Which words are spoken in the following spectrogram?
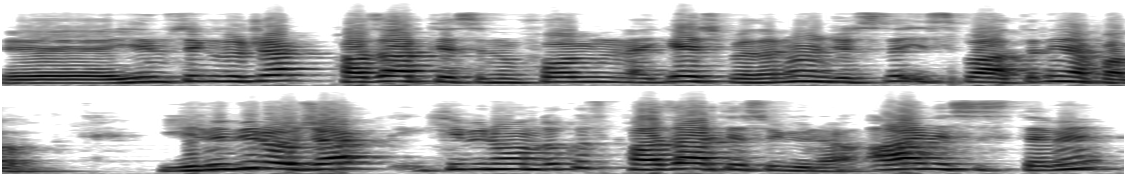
28 Ocak pazartesinin formülüne geçmeden önce size ispatını yapalım. 21 Ocak 2019 pazartesi günü aynı sistemi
